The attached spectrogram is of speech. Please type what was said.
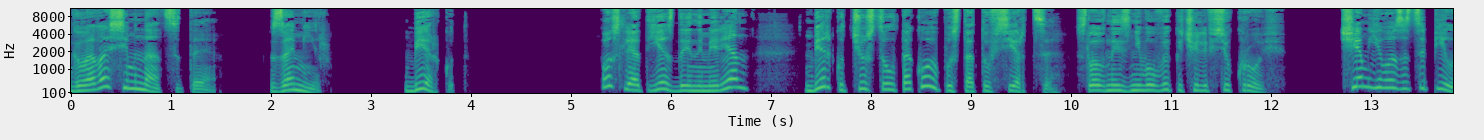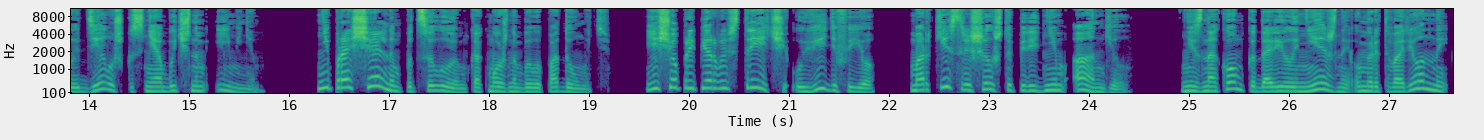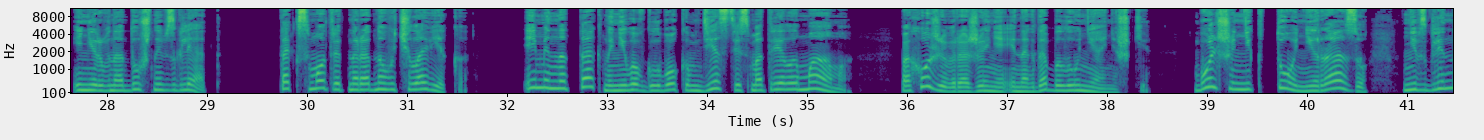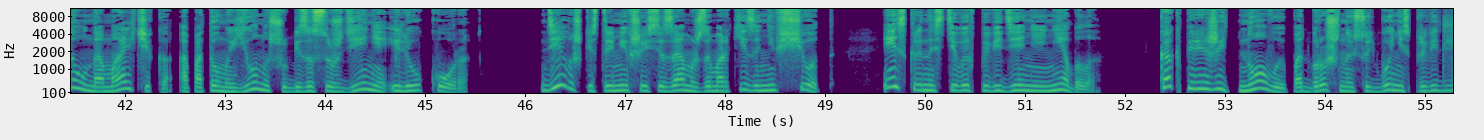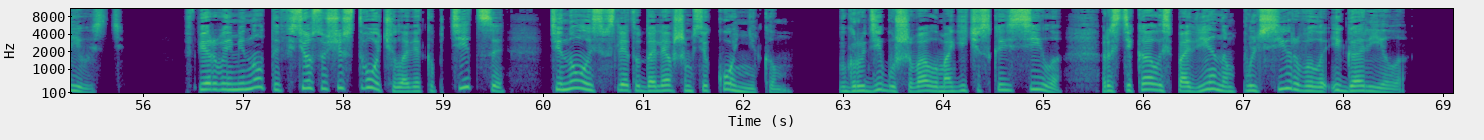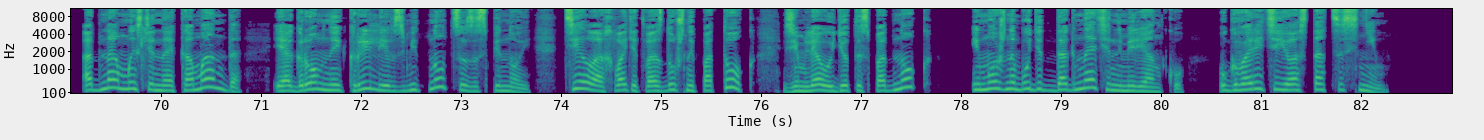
Глава 17. Замир. Беркут. После отъезда иномерян Беркут чувствовал такую пустоту в сердце, словно из него выкачали всю кровь. Чем его зацепила девушка с необычным именем? Не прощальным поцелуем, как можно было подумать. Еще при первой встрече, увидев ее, Маркиз решил, что перед ним ангел. Незнакомка дарила нежный, умиротворенный и неравнодушный взгляд — так смотрят на родного человека. Именно так на него в глубоком детстве смотрела мама. Похожее выражение иногда было у нянюшки. Больше никто ни разу не взглянул на мальчика, а потом и юношу без осуждения или укора. Девушки, стремившиеся замуж за маркиза, не в счет. Искренности в их поведении не было. Как пережить новую, подброшенную судьбой несправедливость? В первые минуты все существо человека-птицы тянулось вслед удалявшимся конникам. В груди бушевала магическая сила, растекалась по венам, пульсировала и горела. Одна мысленная команда — и огромные крылья взметнутся за спиной, тело охватит воздушный поток, земля уйдет из-под ног, и можно будет догнать иномерянку, уговорить ее остаться с ним.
